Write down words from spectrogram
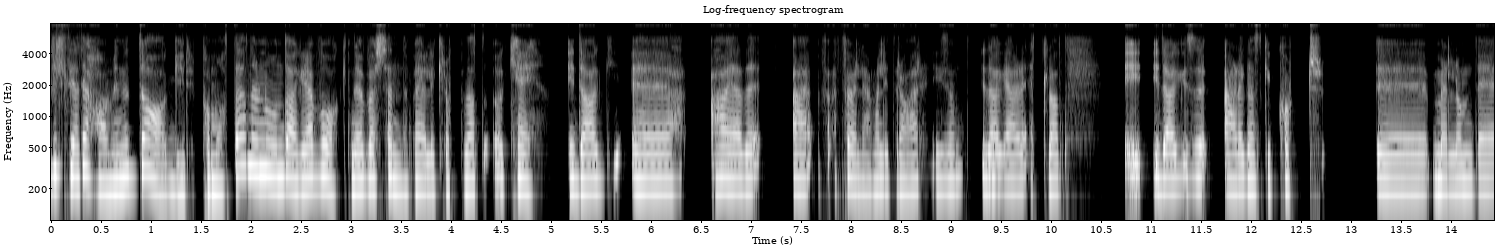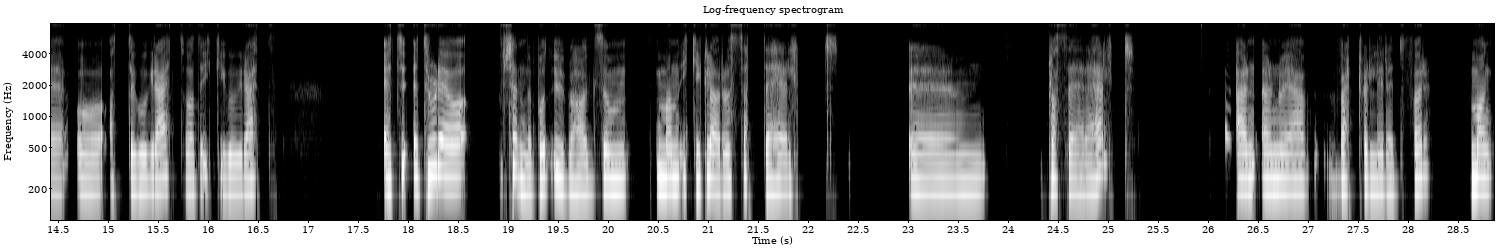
vil si at jeg har mine dager, på en måte. Når noen dager jeg våkner og bare kjenner på hele kroppen at ok, i dag eh, har jeg det er, Føler jeg meg litt rar, ikke sant? I dag er det et eller annet I, i dag er det ganske kort eh, mellom det og at det går greit, og at det ikke går greit. Jeg, jeg tror det å kjenne på et ubehag som man ikke klarer å sette helt eh, Plassere helt, er, er noe jeg har vært veldig redd for. Mange,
